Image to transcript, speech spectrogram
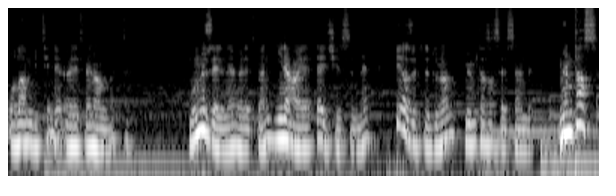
olan biteni öğretmene anlattı. Bunun üzerine öğretmen yine hayretler içerisinde biraz ötede duran Mümtaz'a seslendi. Mümtaz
